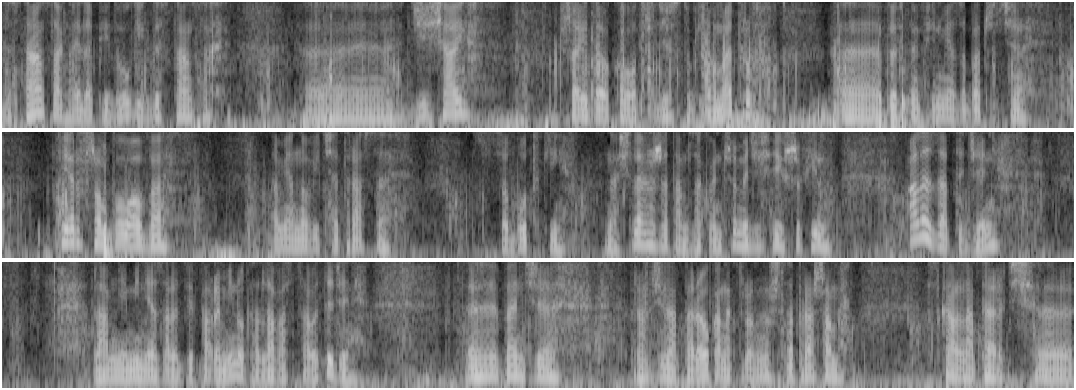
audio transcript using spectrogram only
dystansach, najlepiej długich dystansach. E, dzisiaj przejdę około 30 km. E, wy w tym filmie zobaczycie pierwszą połowę, a mianowicie trasę z Sobótki na Ślęże. Tam zakończymy dzisiejszy film, ale za tydzień, dla mnie minie zaledwie parę minut, a dla Was cały tydzień, e, będzie prawdziwa perełka, na którą już zapraszam. Skalna Perć, e,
